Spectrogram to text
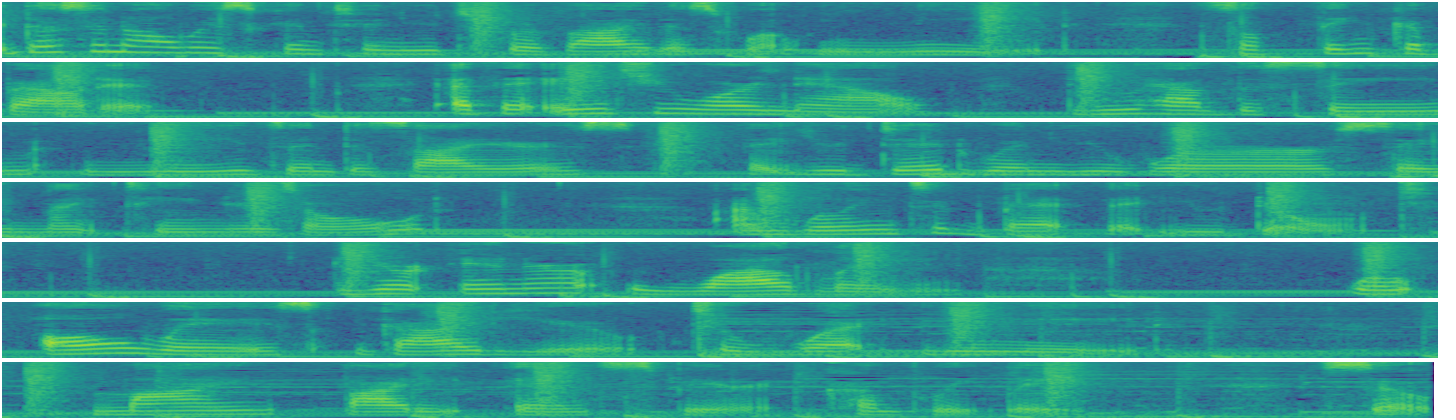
it doesn't always continue to provide us what we need. So think about it. At the age you are now, do you have the same needs and desires that you did when you were, say, 19 years old? I'm willing to bet that you don't. Your inner wildling will always guide you to what you need mind, body, and spirit completely. So,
